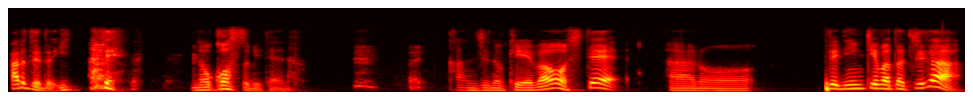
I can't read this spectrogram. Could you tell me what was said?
ある程度行って、残すみたいなはい感じの競馬をして、あの、で、人気馬たちが、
